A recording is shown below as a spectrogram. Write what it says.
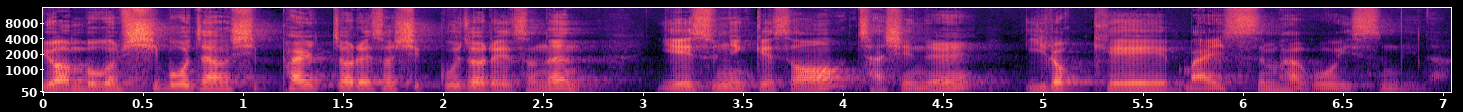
요한복음 15장 18절에서 19절에서는 예수님께서 자신을 이렇게 말씀하고 있습니다.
